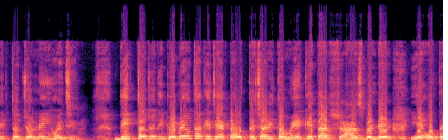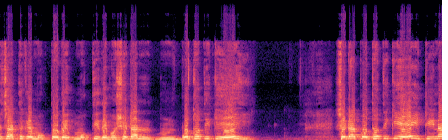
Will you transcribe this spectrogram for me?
দীপ্তর জন্যেই হয়েছে। দীপ্ত যদি ভেবেও থাকে যে একটা অত্যাচারিত মেয়েকে তার হাজবেন্ডের ইয়ে অত্যাচার থেকে মুক্ত মুক্তি দেব, সেটার পদ্ধতি কি এই? সেটার পদ্ধতি কি এই? টিনা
